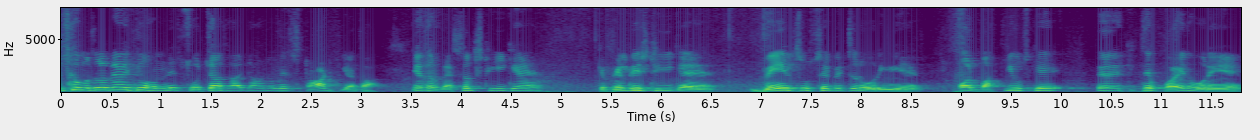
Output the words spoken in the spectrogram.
इसका मतलब है, जो हमने सोचा था, जहाँ हमने स्टार्ट किया था, कि अगर वेसल्स ठीक हैं कैपिलरीज ठीक हैं वेंस उससे बेहतर हो रही हैं, और बाकी उसके कितने फ़ायदे हो रहे हैं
